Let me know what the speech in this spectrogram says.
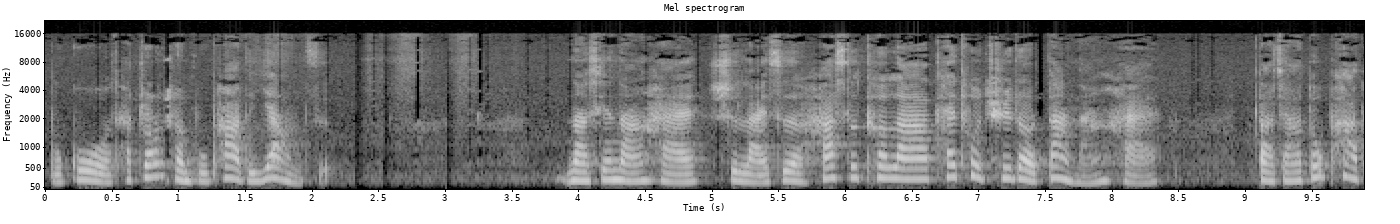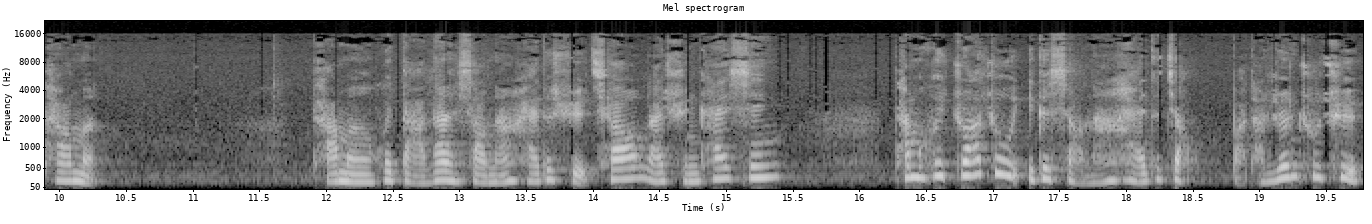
不过他装成不怕的样子。那些男孩是来自哈斯克拉开拓区的大男孩，大家都怕他们。他们会打烂小男孩的雪橇来寻开心，他们会抓住一个小男孩的脚，把他扔出去，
